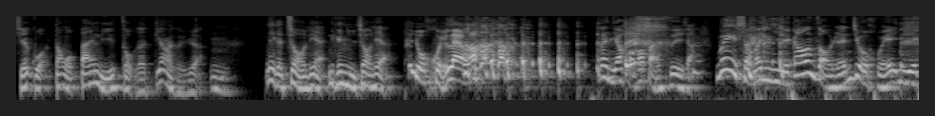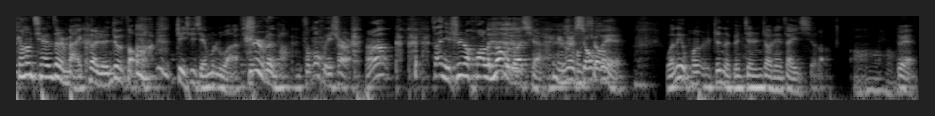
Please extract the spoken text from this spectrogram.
结果，当我搬离走的第二个月，嗯，那个教练，那个女教练，她又回来了。那你要好好反思一下，为什么你刚走人就回，你刚签字买课人就走？这期节目录完，质问他怎么回事儿啊？在你身上花了那么多钱，你这消费。我那个朋友是真的跟健身教练在一起了。哦，对，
